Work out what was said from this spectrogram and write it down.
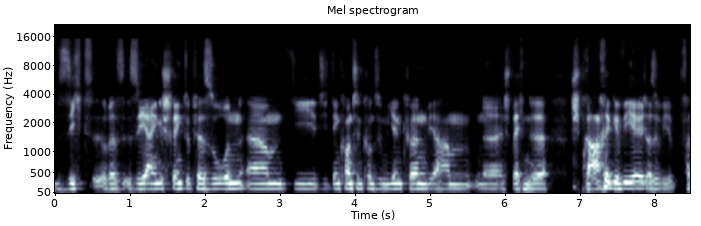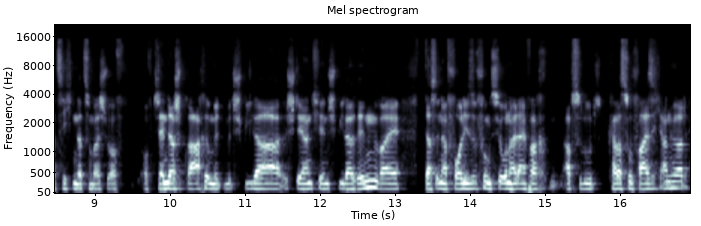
Sicht- oder seheingeschränkte Personen, ähm, die, die den Content konsumieren können. Wir haben eine entsprechende Sprache gewählt. Also wir verzichten da zum Beispiel auf auf Gendersprache mit, mit Spieler, Spielerinnen, weil das in der Vorlesefunktion halt einfach absolut katastrophal sich anhört.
